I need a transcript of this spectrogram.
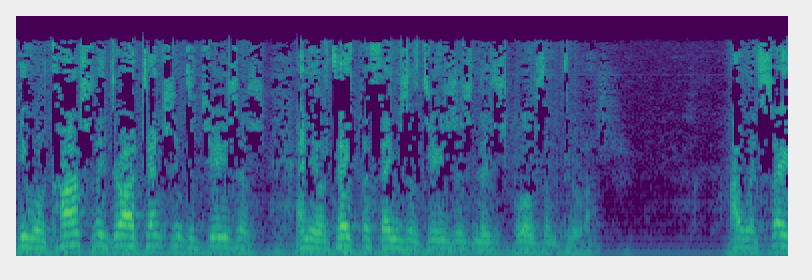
He will constantly draw attention to Jesus, and he'll take the things of Jesus and disclose them to us. I would say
